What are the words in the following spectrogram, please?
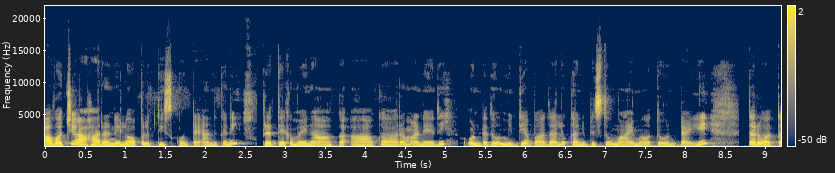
అవి వచ్చి ఆహారాన్ని లోపలికి తీసుకుంటాయి. అందుకని ప్రత్యేకమైన ఆక ఆకారం అనేది ఉండదు. మిథ్యా పాదాలు కనిపిస్తూ మాయమవుతూ ఉంటాయి. తర్వాత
